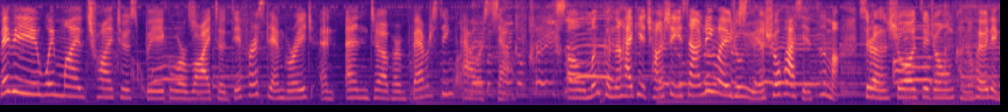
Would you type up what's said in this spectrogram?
maybe we might try to speak or write a different language and end up embarrassing ourselves. 呃，我们可能还可以尝试一下另外一种语言说话写字嘛，虽然说最终可能会有点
